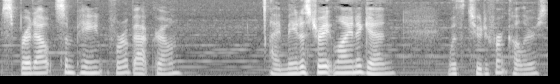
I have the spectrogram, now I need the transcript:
spread out some paint for a background. I made a straight line again with two different colors,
